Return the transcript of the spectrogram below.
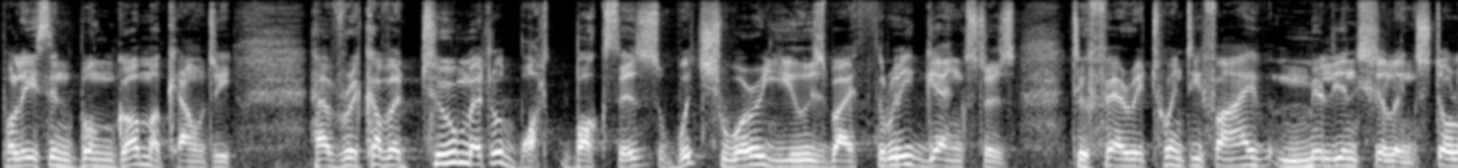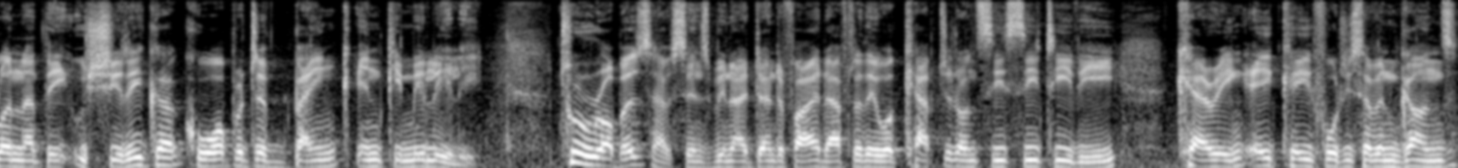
Police in Bungoma County have recovered two metal bo boxes which were used by three gangsters to ferry 25 million shillings stolen at the Ushirika Cooperative Bank in Kimilili. Two robbers have since been identified after they were captured on CCTV carrying AK-47 guns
